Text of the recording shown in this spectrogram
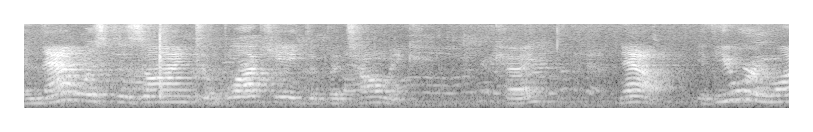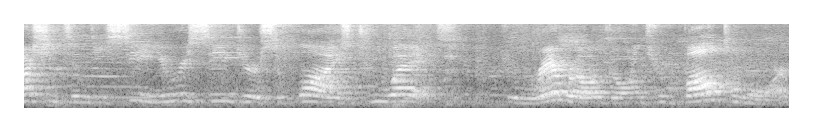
and that was designed to blockade the Potomac. Okay? Now, if you were in Washington, D.C., you received your supplies two ways. Through the railroad going through Baltimore,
